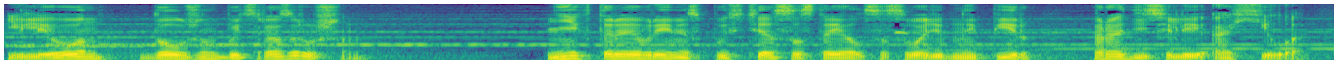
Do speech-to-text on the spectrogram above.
Или он должен быть разрушен? Некоторое время спустя состоялся свадебный пир родителей Ахилла –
